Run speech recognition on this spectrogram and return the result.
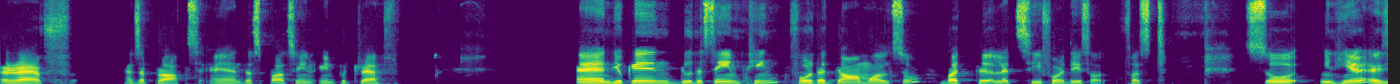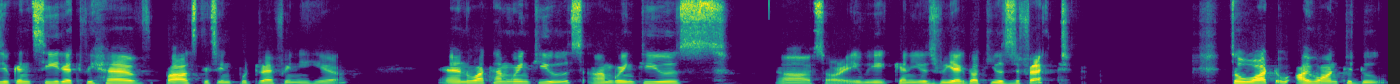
ref as a props and just pass in input ref. And you can do the same thing for the dom also but uh, let's see for this first. So in here as you can see that we have passed this input ref in here. And what i'm going to use i'm going to use uh, sorry we can use react.use effect so what i want to do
